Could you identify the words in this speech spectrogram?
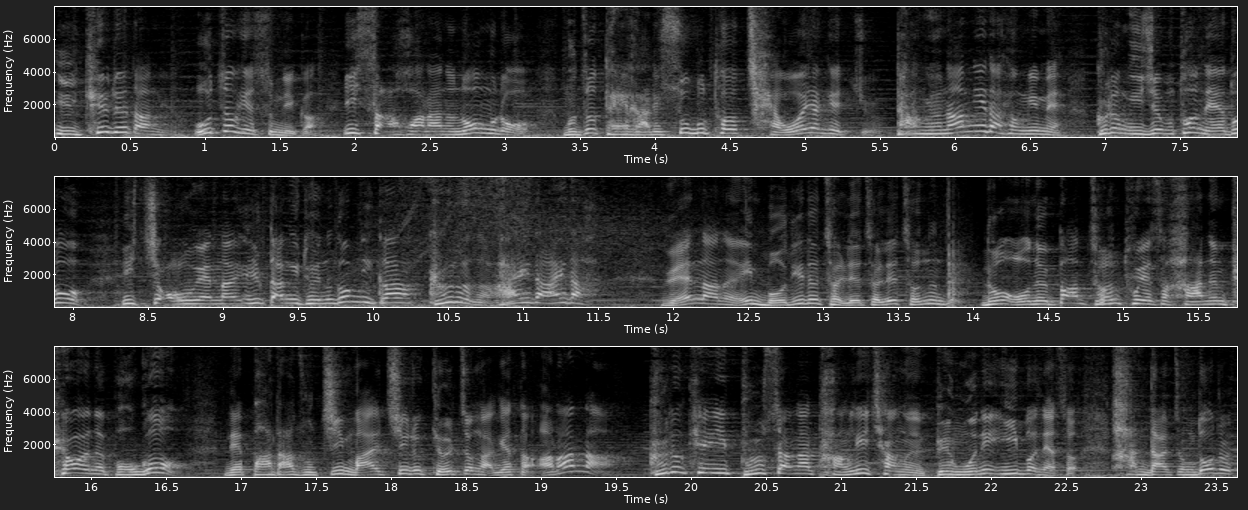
잃게 되다니 어쩌겠습니까? 이 싸화라는 놈으로 먼저 대가리 수부터 채워야겠죠. 당연합니다 형님의. 그럼 이제부터 내도 이 쪼웨나 일당이 되는 겁니까? 그러다 아니다 아니다. 왜 나는 이 머리를 절레절레 졌는데 너 오늘 밤 전투에서 하는 표현을 보고 내 받아줄지 말지를 결정하겠다 알았나? 그렇게 이 불쌍한 당리창은 병원에 입원해서 한 달 정도를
